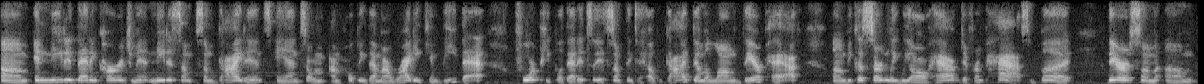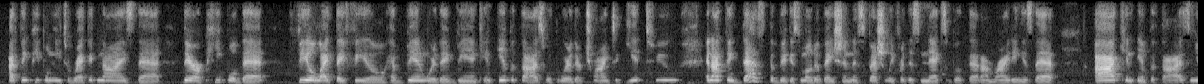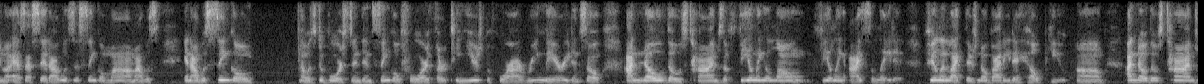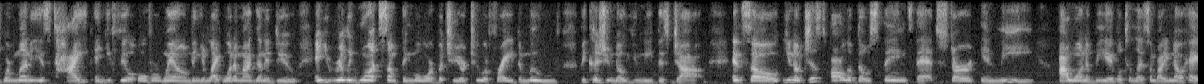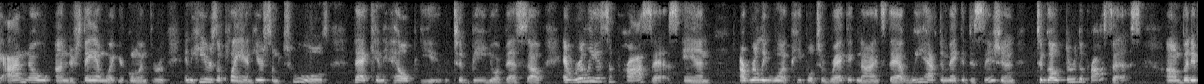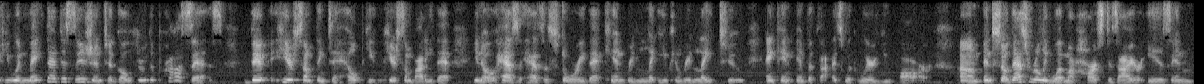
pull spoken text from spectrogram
um, and needed that encouragement, needed some some guidance. And so I'm, I'm hoping that my writing can be that for people, that it's it's something to help guide them along their path. Um, because certainly we all have different paths, but there are some um, i think people need to recognize that there are people that feel like they feel have been where they've been can empathize with where they're trying to get to. And i think that's the biggest motivation especially for this next book that i'm writing is that i can empathize. You know as i said i was a single mom. I was and i was single I was divorced and then single for 13 years before I remarried. And so I know those times of feeling alone, feeling isolated, feeling like there's nobody to help you. Um, I know those times where money is tight and you feel overwhelmed and you're like, what am I going to do? And you really want something more, but you're too afraid to move because you know you need this job. And so, you know, just all of those things that stirred in me I want to be able to let somebody know, hey, I know, understand what you're going through. And here's a plan. Here's some tools that can help you to be your best self. And really, it's a process. And I really want people to recognize that we have to make a decision to go through the process. Um, but if you would make that decision to go through the process, there here's something to help you. Here's somebody that you know has has a story that can relate you can relate to and can empathize with where you are um, and so that's really what my heart's desire is in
